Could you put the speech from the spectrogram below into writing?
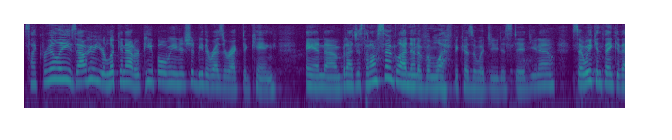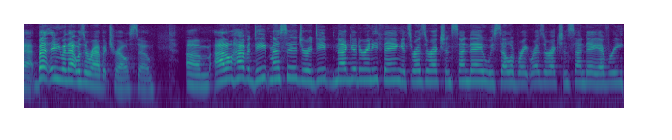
it's like, really? Is that who you're looking at? Or people? I mean, it should be the resurrected king. And, um, but I just thought, I'm so glad none of them left because of what Judas did, you know? So we can think of that. But anyway, that was a rabbit trail. So um, I don't have a deep message or a deep nugget or anything. It's Resurrection Sunday. We celebrate Resurrection Sunday every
